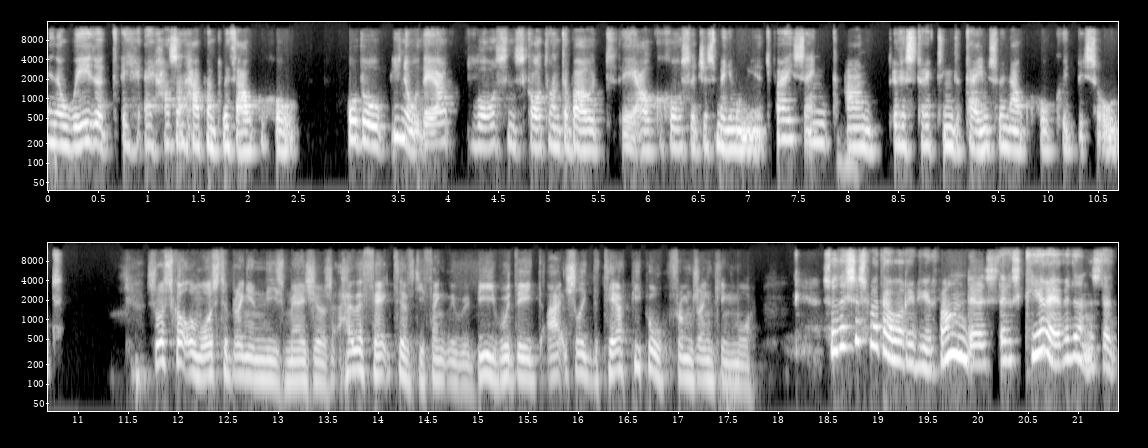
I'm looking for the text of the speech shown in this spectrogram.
in a way that it hasn't happened with alcohol. Although, you know, there are laws in Scotland about uh, alcohol, such as minimum unit pricing mm-hmm. and restricting the times when alcohol could be sold. So, if Scotland was to bring in these measures, how effective do you think they would be? Would they actually deter people from drinking more? So this is what our review found. There's, there's clear evidence that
